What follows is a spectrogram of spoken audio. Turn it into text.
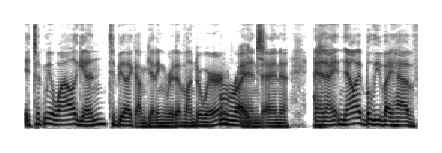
It took me a while again to be like I'm getting rid of underwear, Right. And and uh, and I now I believe I have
